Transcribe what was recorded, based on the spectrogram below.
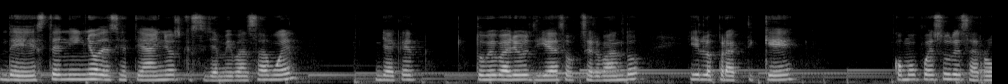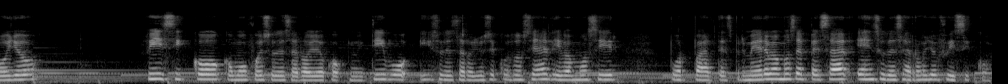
de este niño de 7 años que se llama Iván Samuel, ya que tuve varios días observando y lo practiqué, cómo fue su desarrollo físico, cómo fue su desarrollo cognitivo y su desarrollo psicosocial y vamos a ir por partes. Primero vamos a empezar en su desarrollo físico.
